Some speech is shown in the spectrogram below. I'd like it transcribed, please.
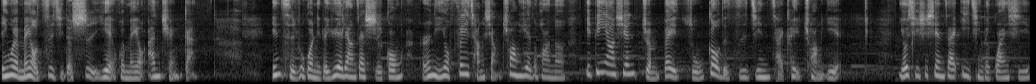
因为没有自己的事业会没有安全感。因此，如果你的月亮在十宫，而你又非常想创业的话呢，一定要先准备足够的资金才可以创业。尤其是现在疫情的关系，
